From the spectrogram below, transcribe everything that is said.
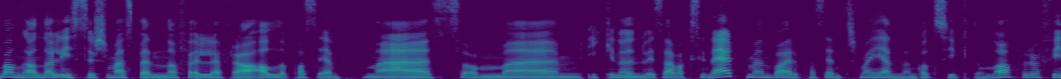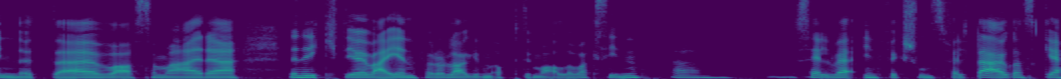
mange analyser som er spennende å følge fra alle pasientene som eh, ikke nødvendigvis er vaksinert, men bare pasienter som har gjennomgått sykdom nå, for å finne ut eh, hva som er den riktige veien for å lage den optimale vaksinen. Selve infeksjonsfeltet er jo ganske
